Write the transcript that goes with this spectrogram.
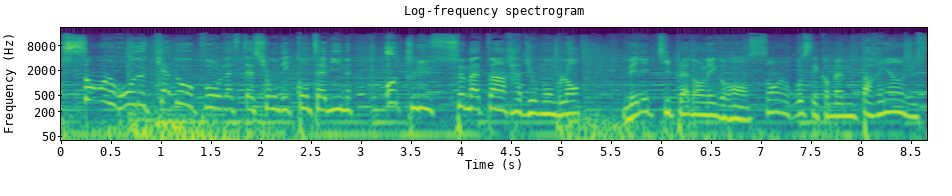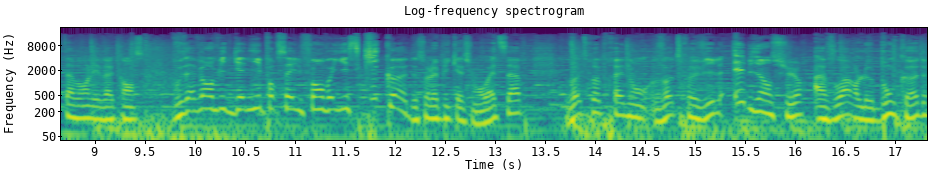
100 euros de cadeaux pour la station des Contamines Haute-Luce ce matin, Radio Mont Blanc. Mais les petits plats dans les grands, 100 euros c'est quand même pas rien juste avant les vacances. Vous avez envie de gagner pour ça, il faut envoyer ski code sur l'application WhatsApp, votre prénom, votre ville et bien sûr avoir le bon code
